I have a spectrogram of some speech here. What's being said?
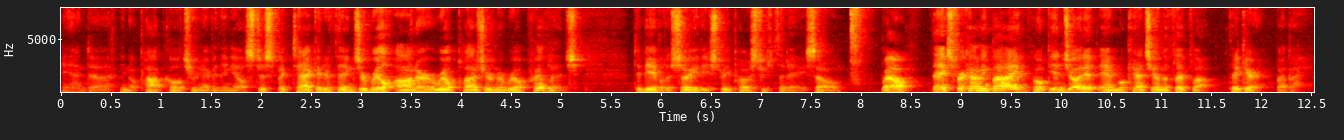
and uh, you know pop culture and everything else. Just spectacular things. A real honor, a real pleasure, and a real privilege to be able to show you these three posters today. So, well, thanks for coming by. Hope you enjoyed it, and we'll catch you on the flip-flop. Take care. Bye-bye.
